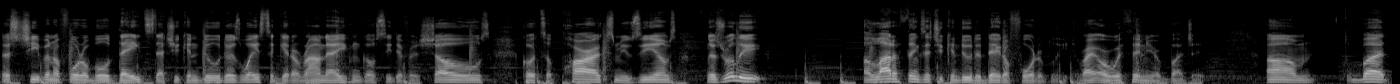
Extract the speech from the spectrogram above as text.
There's cheap and affordable dates that you can do. There's ways to get around that. You can go see different shows, go to parks, museums. There's really a lot of things that you can do to date affordably, right? Or within your budget. Um, but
